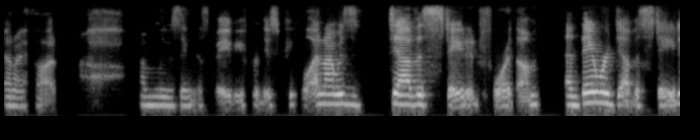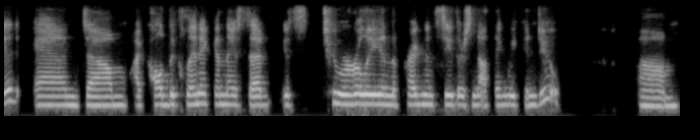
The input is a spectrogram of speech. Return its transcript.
and I thought oh, I'm losing this baby for these people and I was devastated for them and they were devastated and um, I called the clinic and they said it's too early in the pregnancy there's nothing we can do. Um,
